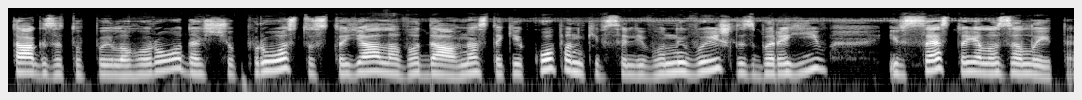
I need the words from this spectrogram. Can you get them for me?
так затопило города, що просто стояла вода. У нас такі копанки в селі, вони вийшли з берегів і все стояло залите.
